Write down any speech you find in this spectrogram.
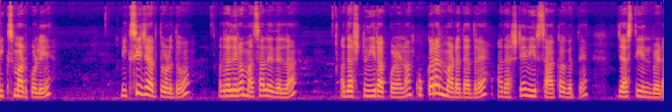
ಮಿಕ್ಸ್ ಮಾಡ್ಕೊಳ್ಳಿ. ಮಿಕ್ಸಿ ಜಾರ್ ತೊಳೆದು ಅದರಲ್ಲಿರೋ ಮಸಾಲೆ ಇದೆಲ್ಲ, ಅದಷ್ಟು ನೀರು ಹಾಕ್ಕೊಳ್ಳೋಣ. ಕುಕ್ಕರಲ್ಲಿ ಮಾಡೋದಾದರೆ ಅದಷ್ಟೇ ನೀರು ಸಾಕಾಗುತ್ತೆ. ಜಾಸ್ತಿ ಏನು ಬೇಡ.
